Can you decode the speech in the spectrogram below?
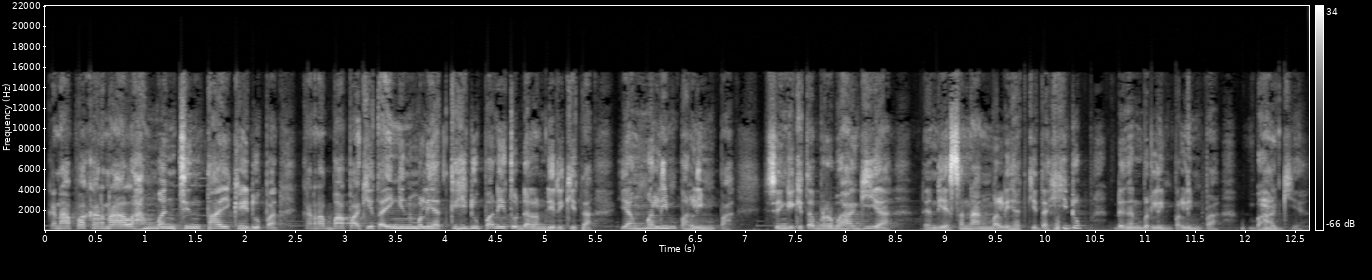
Kenapa? Karena Allah mencintai kehidupan. Karena Bapak kita ingin melihat kehidupan itu dalam diri kita yang melimpah-limpah. Sehingga kita berbahagia dan dia senang melihat kita hidup dengan berlimpah-limpah bahagia.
